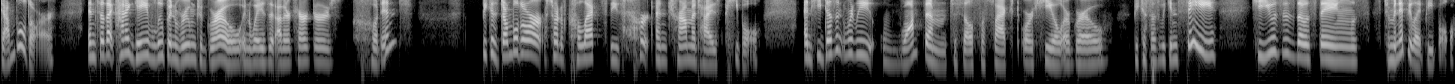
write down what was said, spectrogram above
Dumbledore. And so that kind of gave Lupin room to grow in ways that other characters couldn't because Dumbledore sort of collects these hurt and traumatized people, and he doesn't really want them to self reflect or heal or grow because, as we can see, he uses those things to manipulate people.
